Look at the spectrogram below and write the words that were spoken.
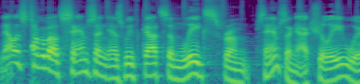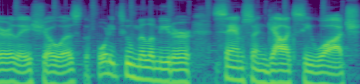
Now let's talk about Samsung as we've got some leaks from Samsung actually where they show us the 42 millimeter Samsung Galaxy Watch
